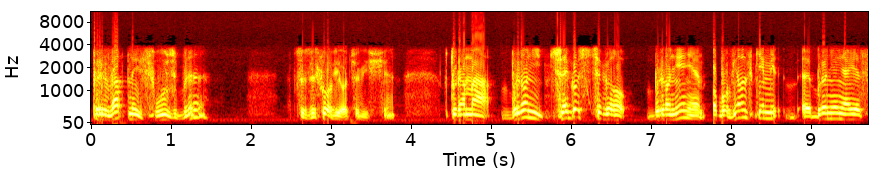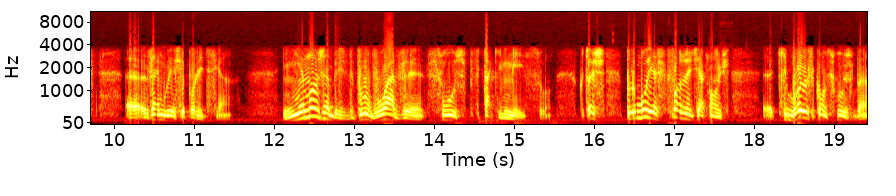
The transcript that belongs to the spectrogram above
prywatnej służby, w cudzysłowie oczywiście, która ma bronić czegoś, czego bronieniem, obowiązkiem e, bronienia jest, e, zajmuje się policja. Nie może być dwóch władzy służb w takim miejscu. Ktoś próbuje stworzyć jakąś e, kibolską służbę,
